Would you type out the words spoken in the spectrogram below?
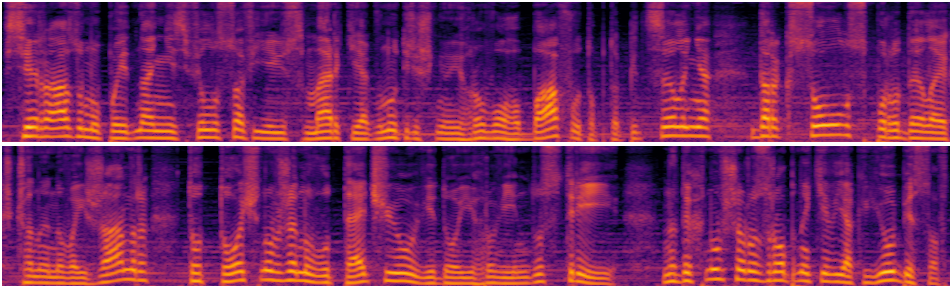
всі разом у поєднанні з філософією смерті як внутрішнього ігрового бафу, тобто підсилення, Dark Souls породила, якщо не новий жанр, то точно вже нову течію у відеоігровій індустрії, надихнувши розробників як Ubisoft,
